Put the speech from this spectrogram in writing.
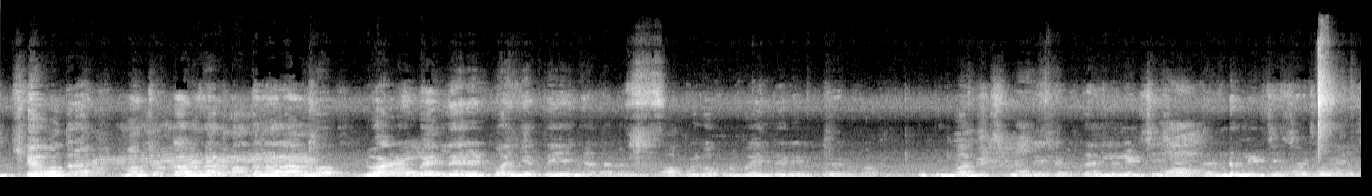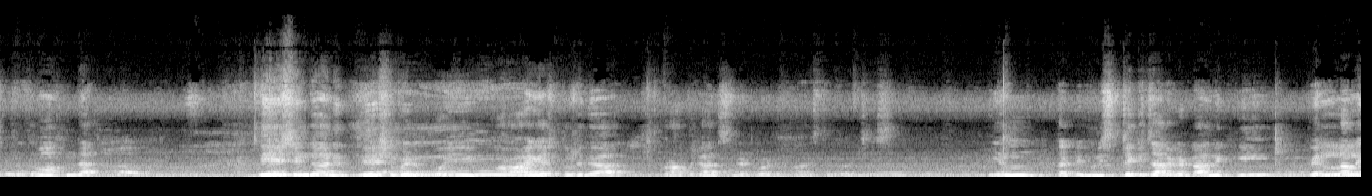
ఇంకేముందిరా? మన చుట్టాలు ఉన్నారు పద్దనారాంలో నువ్వు అక్కడికి బయలుదేరి వెళ్ళిపో అని చెప్తే ఏం చేస్తాడు? అప్పటికప్పుడు బయలుదేరి వెళ్ళిపోయాడు పాపం. కుటుంబాన్ని విడిచిపెట్టేశాడు తల్లిని విడిచేసాడు తండ్రిని విడిచేసాడు అర్థమవుతుందా? దేశం కానీ దేశం వెళ్ళిపోయి పరాయస్తుడిగా బ్రతకాల్సినటువంటి పరిస్థితి వచ్చేసింది. ఇంతటి మిస్టేక్ జరగటానికి పిల్లలు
